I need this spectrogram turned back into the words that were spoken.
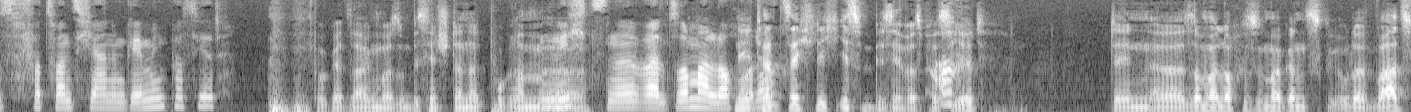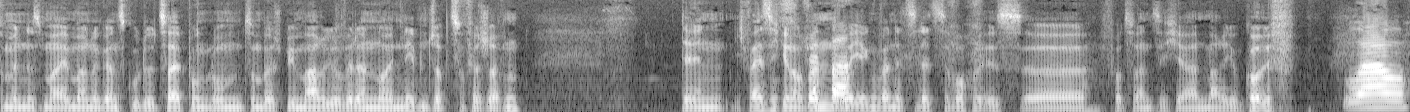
Was ist vor 20 Jahren im Gaming passiert? ich wollte gerade sagen, mal so ein bisschen Standardprogramm. Nichts, ne? War Sommerloch, Äh, nee, oder? tatsächlich ist ein bisschen was passiert. Denn äh, Sommerloch ist immer ganz, oder war zumindest mal immer eine ganz gute Zeitpunkt, um zum Beispiel Mario wieder einen neuen Nebenjob zu verschaffen. Denn ich weiß nicht genau wann, Stripper. aber irgendwann jetzt letzte Woche ist äh, vor 20 Jahren Mario Golf Wow.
